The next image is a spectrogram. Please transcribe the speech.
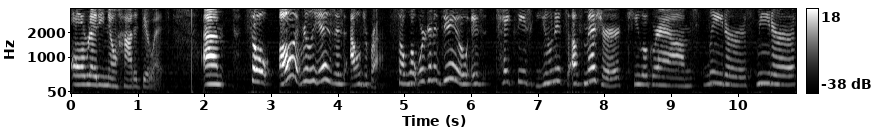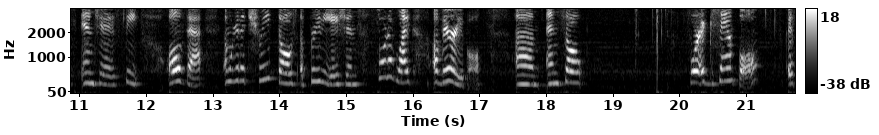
already know how to do it. Um, so all it really is is algebra. So what we're going to do is take these units of measure, kilograms, liters, meters, inches, feet, all of that, and we're going to treat those abbreviations sort of like a variable. Um, and so, for example, if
